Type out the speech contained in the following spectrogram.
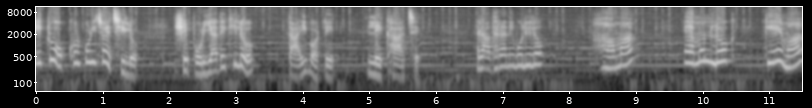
একটু অক্ষর পরিচয় ছিল। সে পড়িয়া দেখিল, তাই বটে, লেখা আছে। রাধারানী বলিল হা মা এমন লোক কে মা?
